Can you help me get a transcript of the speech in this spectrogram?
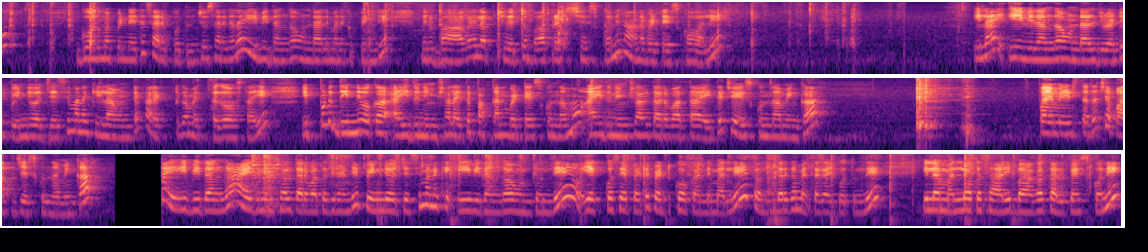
గోధుమ పిండి అయితే సరిపోతుంది. చూసారు కదా ఈ విధంగా ఉండాలి మనకు పిండి. మీరు బాగా ఇలా చేతితో బాగా ప్రెస్ చేసుకొని నానబెట్టేసుకోవాలి. ఇలా ఈ విధంగా ఉండాలి చూడండి. పిండి వచ్చేసి మనకి ఇలా ఉంటే కరెక్ట్గా మెత్తగా వస్తాయి. ఇప్పుడు దీన్ని ఒక ఐదు నిమిషాలు అయితే పక్కన పెట్టేసుకుందాము. ఐదు నిమిషాల తర్వాత అయితే చేసుకుందాం ఇంకా. ఫైవ్ మినిట్స్ తర్వాత చపాతీ చేసుకుందాం ఇంకా. ఈ విధంగా ఐదు నిమిషాల తర్వాత చూడండి. పిండి వచ్చేసి మనకి ఈ విధంగా ఉంటుంది. ఎక్కువసేపు అయితే పెట్టుకోకండి మళ్ళీ. తొందరగా మెత్తగా అయిపోతుంది. ఇలా మళ్ళీ ఒకసారి బాగా కలిపేసుకొని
